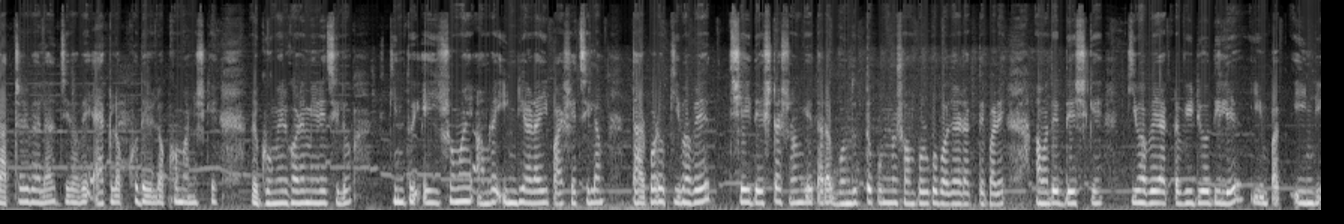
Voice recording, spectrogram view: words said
রাত্রের বেলা যেভাবে এক লক্ষ, দেড় লক্ষ মানুষকে ঘুমের ঘরে মেরেছিল কিন্তু এই সময় আমরা ইন্ডিয়ারাই পাশে ছিলাম। তারপরেও কীভাবে সেই দেশটার সঙ্গে তারা বন্ধুত্বপূর্ণ সম্পর্ক বজায় রাখতে পারে, আমাদের দেশকে কীভাবে একটা ভিডিও দিলে ইন্ডি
